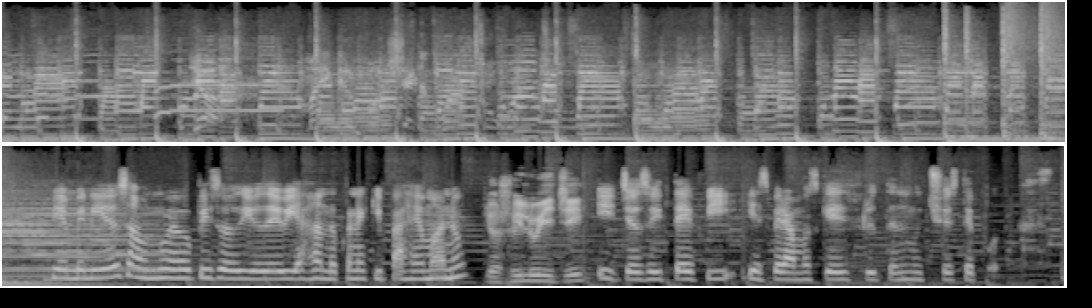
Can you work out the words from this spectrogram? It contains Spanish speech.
Bienvenidos a un nuevo episodio de Viajando con Equipaje de Mano Yo soy Luigi. y yo soy Tefi y esperamos que disfruten mucho este podcast.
